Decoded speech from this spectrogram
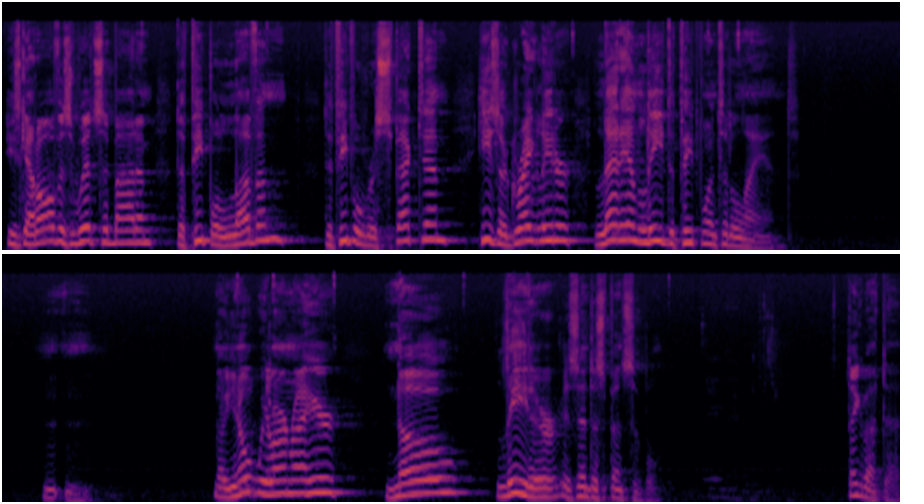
He's got all of his wits about him. The people love him. The people respect him. He's a great leader. Let him lead the people into the land. Mm-mm. No, you know what we learn right here? No leader is indispensable. Think about that.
